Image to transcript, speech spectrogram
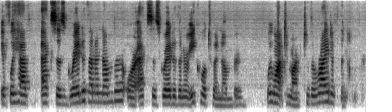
If we have x is greater than a number, or x is greater than or equal to a number, we want to mark to the right of the number.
